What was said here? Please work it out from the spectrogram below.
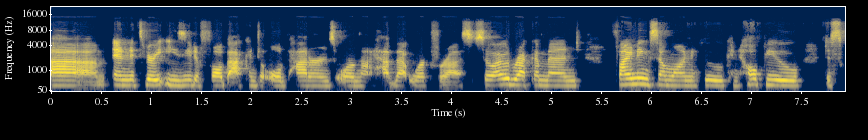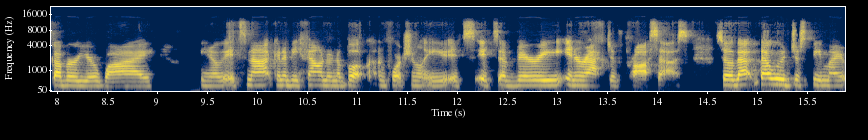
Um, and it's very easy to fall back into old patterns or not have that work for us. So i would recommend finding someone who can help you discover your why. You know it's not going to be found in a book unfortunately. It's it's a very interactive process. So that that would just be my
